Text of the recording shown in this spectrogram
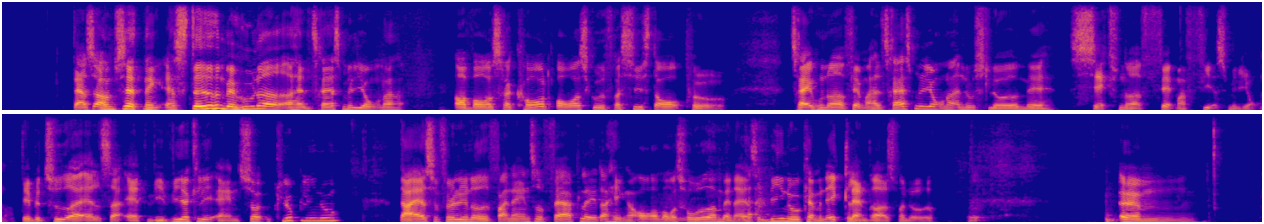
Deres omsætning er steget med 150 millioner, og vores rekordoverskud fra sidste år på 355 millioner er nu slået med 685 millioner. Det betyder altså, at vi virkelig er en sund klub lige nu. Der er selvfølgelig noget financial fair play, der hænger over vores hoveder, men altså lige nu kan man ikke klandre os for noget. Øhm,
